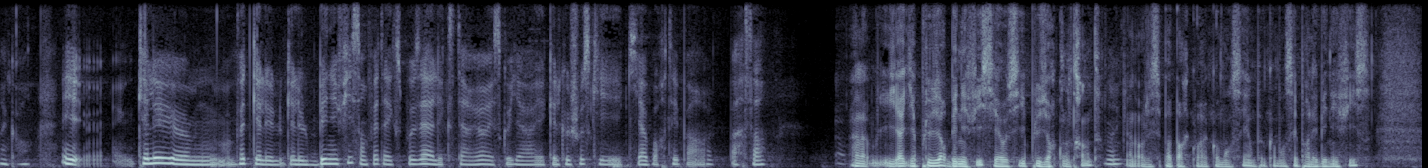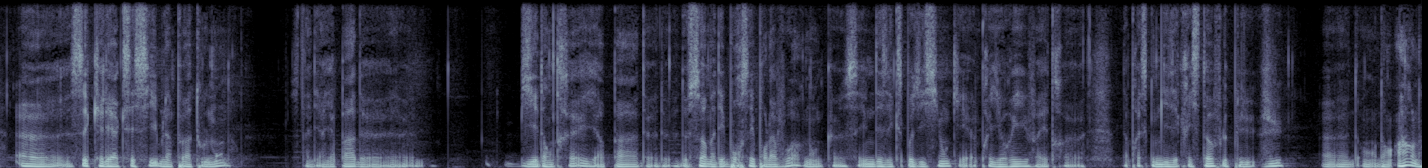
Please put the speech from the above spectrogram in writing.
D'accord. Et quel est, en fait, quel est, le, quel est le bénéfice en fait à exposer à l'extérieur? Est-ce qu'il y, y, a quelque chose qui est, qui est apporté par, par ça? Alors, il, y a, il y, a, plusieurs bénéfices, il y a aussi plusieurs contraintes. Oui. Alors, je ne sais pas par quoi commencer. On peut commencer par les bénéfices. Euh, c'est qu'elle est accessible un peu à tout le monde. C'est-à-dire, il n'y a pas de billet d'entrée, il n'y a pas de, de, de, somme à débourser pour la voir. Donc, euh, c'est une des expositions qui, a priori, va être, euh, d'après ce que me disait Christophe, le plus vu dans, dans, Arles.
